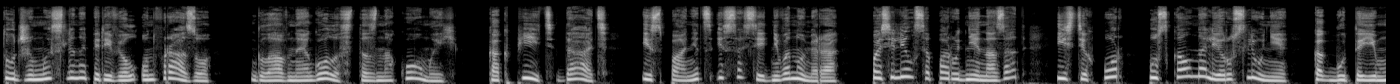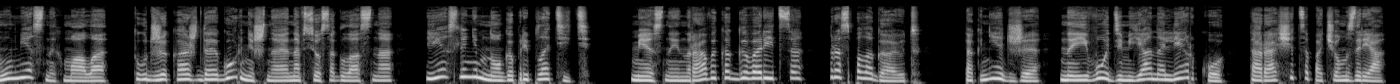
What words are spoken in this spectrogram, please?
Тут же мысленно перевел он фразу. Главное, голос-то знакомый. Как пить, дать. Испанец из соседнего номера. Поселился пару дней назад и с тех пор пускал на Леру слюни, как будто ему местных мало. Тут же каждая горничная на все согласна, если немного приплатить. Местные нравы, как говорится, располагают. Так нет же, на его Демьяна Лерку таращится почем зря,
